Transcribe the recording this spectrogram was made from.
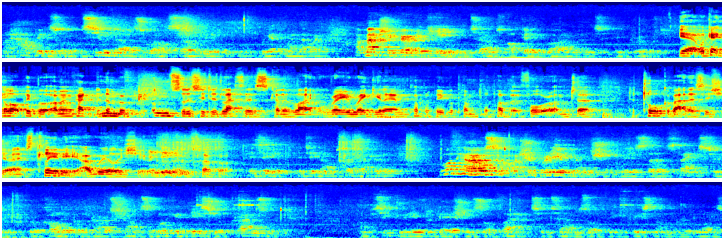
I'm happy to sort of pursue that as well, so you know, we get the money that way. I'm actually very keen in terms of getting the environment improved. Yeah, we're getting a lot of people. I mean, we've had a number of unsolicited letters, kind of like very regularly, and a couple of people come to the public forum to, to talk about this issue, and it's clearly a real issue. Indeed. in. Indeed, indeed, I'm so happy with it. One thing I also I should really have mentioned is that thanks to your colleague of the parish council looking at the issue of Cranswick, and particularly the implications of that in terms of the increased number of lorries.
